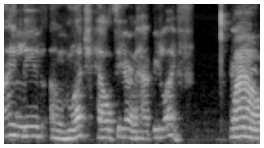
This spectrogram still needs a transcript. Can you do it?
I lead a much healthier and happy life. Wow,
